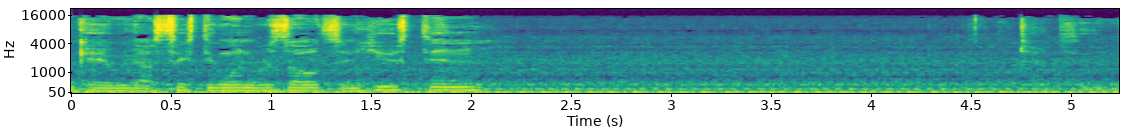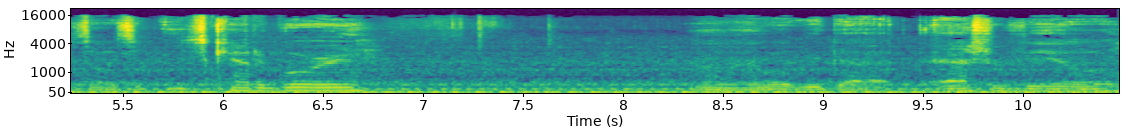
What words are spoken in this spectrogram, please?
Okay we got 61 results in houston. Type the results of each category all right what we got asheville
